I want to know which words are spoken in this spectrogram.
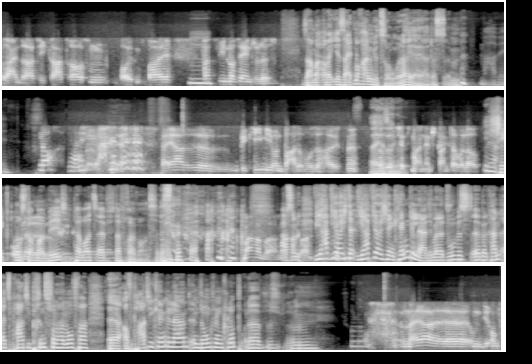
33 Grad draußen, wolkenfrei, fast wie in Los Angeles. sag mal, aber ihr seid noch angezogen, oder? Ja, ja, das. Ähm, Marvin. Noch, nein. Naja, äh, Bikini und Badehose halt. Ne? Ah ja, also ist jetzt mal ein entspannter Urlaub. Ja. Schickt uns Ohne- doch mal ein Bild per WhatsApp, da freuen wir uns. Machen wir, machen Absolut. wir. Wie habt ihr euch, da, wie habt ihr euch denn kennengelernt? Ich meine, du bist äh, bekannt als Partyprinz von Hannover. Äh, auf Party kennengelernt im dunklen Club oder? Ähm, Naja, äh, um, um,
